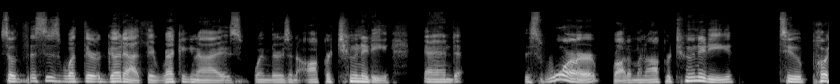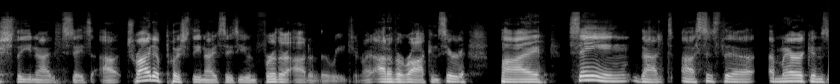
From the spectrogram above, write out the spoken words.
So this is what they're good at. They recognize when there's an opportunity, and this war brought them an opportunity to push the United States out, try to push the United States even further out of the region, right, out of Iraq and Syria, by saying that uh, since the Americans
